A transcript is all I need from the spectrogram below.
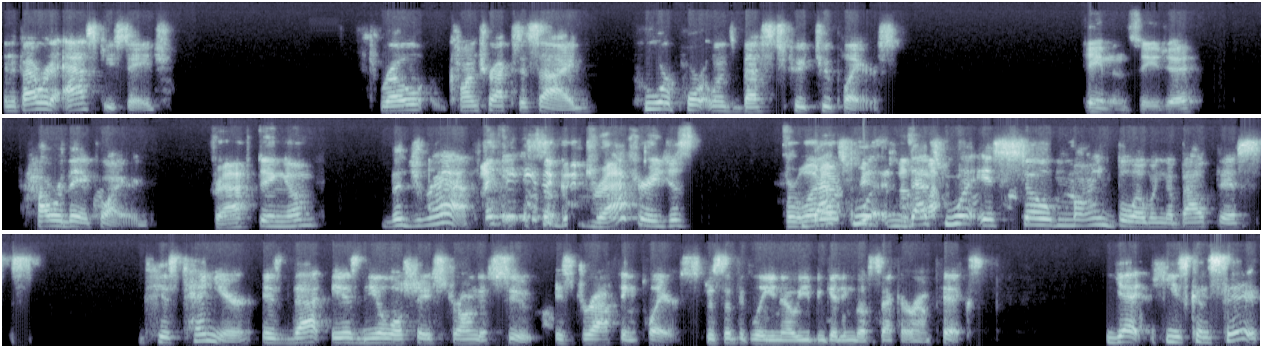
And if I were to ask you, Sage, throw contracts aside, who are Portland's best two, two players? Damon CJ. How are they acquired? Drafting them. The draft. I think he's a good drafter. He just for whatever that's what that's what is so mind blowing about this. His tenure is that is Neil Olshey's strongest suit is drafting players, specifically, you know, even getting those second round picks. Yet he's considered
